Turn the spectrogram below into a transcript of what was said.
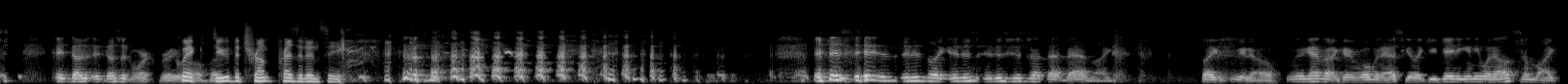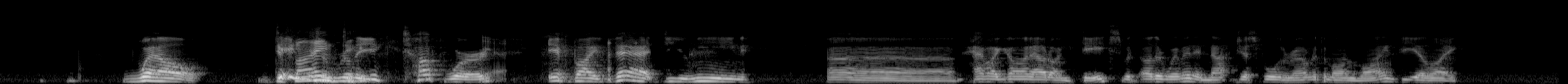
it does it doesn't work very Quick, well. but- do the Trump presidency. it is it is it is like it is it is just not that bad like like you know we have like a woman ask you like you dating anyone else and i'm like well dating is a Define really dating. tough word yeah. if by that do you mean uh have i gone out on dates with other women and not just fooled around with them online via like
